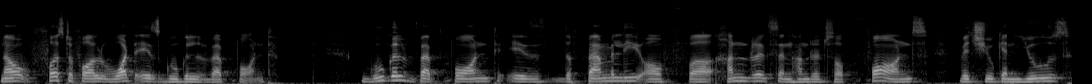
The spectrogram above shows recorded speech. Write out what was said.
Now, first of all, what is Google Web Font? Google Web Font is the family of uh, hundreds and hundreds of fonts which you can use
